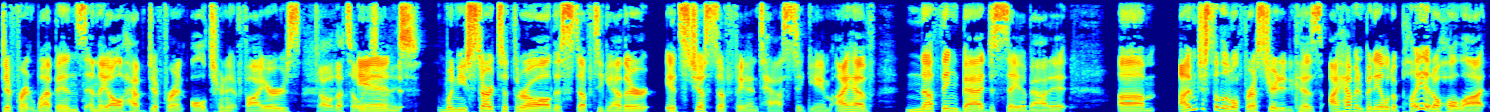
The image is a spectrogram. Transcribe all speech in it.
different weapons and they all have different alternate fires. Oh, that's always And nice. when you start to throw all this stuff together, it's just a fantastic game. I have nothing bad to say about it. Um, I'm just a little frustrated because I haven't been able to play it a whole lot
